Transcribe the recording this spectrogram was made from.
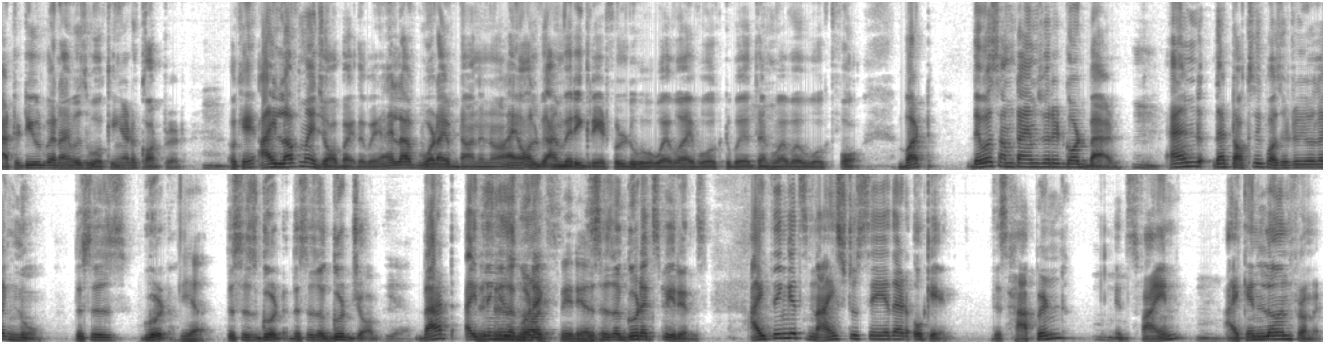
attitude when I was working at a corporate. Hmm. Okay, I love my job by the way. I love what I've done, and I always I'm very grateful to whoever I worked with and hmm. whoever I worked for. But there were some times where it got bad, and that toxic positivity was like, no, this is good. yeah, This is good. This is a good job. Yeah. That I This think is is, a good not- experience. This is a good experience. I think it's nice to say that okay, this happened. Hmm. It's fine. Mm-hmm. I can learn from it.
